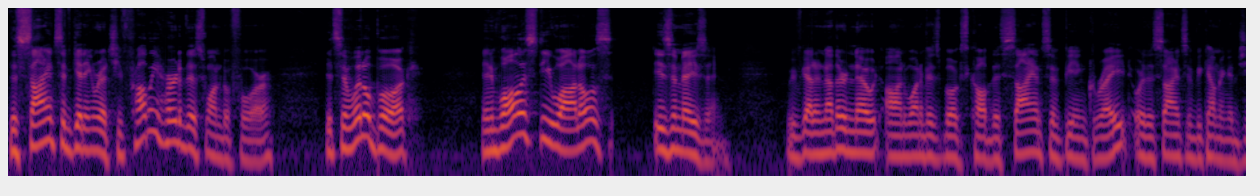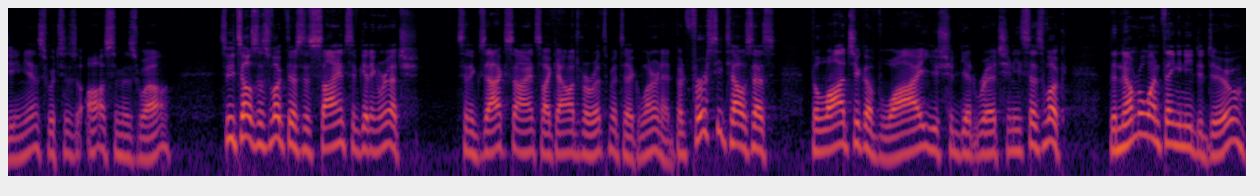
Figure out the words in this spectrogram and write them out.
The Science of Getting Rich. You've probably heard of this one before. It's a little book, and Wallace D. Wattles is amazing. We've got another note on one of his books called The Science of Being Great or The Science of Becoming a Genius, which is awesome as well. So he tells us look, there's the science of getting rich. It's an exact science like algebra, arithmetic, learn it. But first, he tells us the logic of why you should get rich. And he says, look, the number one thing you need to do,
